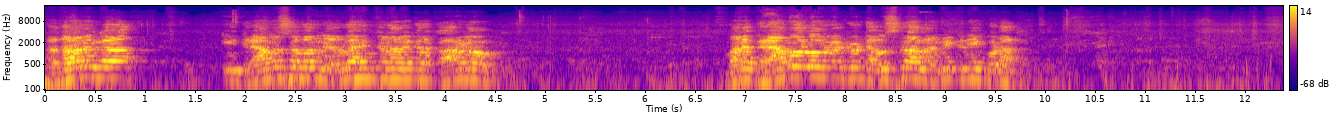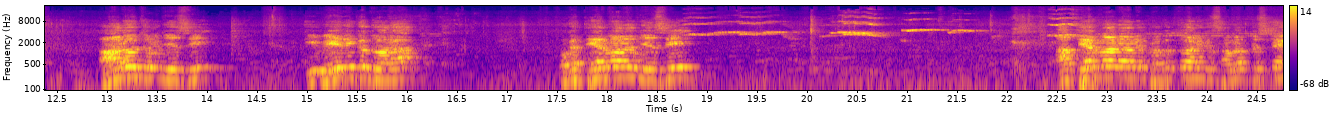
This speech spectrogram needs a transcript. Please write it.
ప్రధానంగా ఈ గ్రామ సభలు నిర్వహించడానికి గల కారణం మన గ్రామంలో ఉన్నటువంటి అవసరాలన్నిటినీ కూడా ఆలోచన చేసి ఈ వేదిక ద్వారా ఒక తీర్మానం చేసి ఆ తీర్మానాన్ని ప్రభుత్వానికి సమర్పిస్తే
